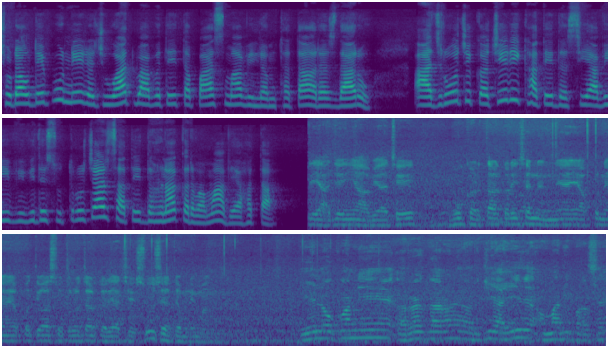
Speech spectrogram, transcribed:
છોટાઉદેપુરની રજૂઆત બાબતે તપાસમાં વિલંબ થતાં અરજદારો આજરોજ કચેરી ખાતે ધસી આવી વિવિધ સૂત્રોચ્ચાર સાથે ધરણા કરવામાં આવ્યા હતા. આજે અહીંયા આવ્યા છે ભૂખ હડતાળ કરી છે અને ન્યાય આપો ન્યાય આપો તેવા સૂત્રોચ્ચાર કર્યા છે. શું છે તેમની માંગ? એ લોકોની અરજદારોની અરજી આવી અમારી પાસે.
